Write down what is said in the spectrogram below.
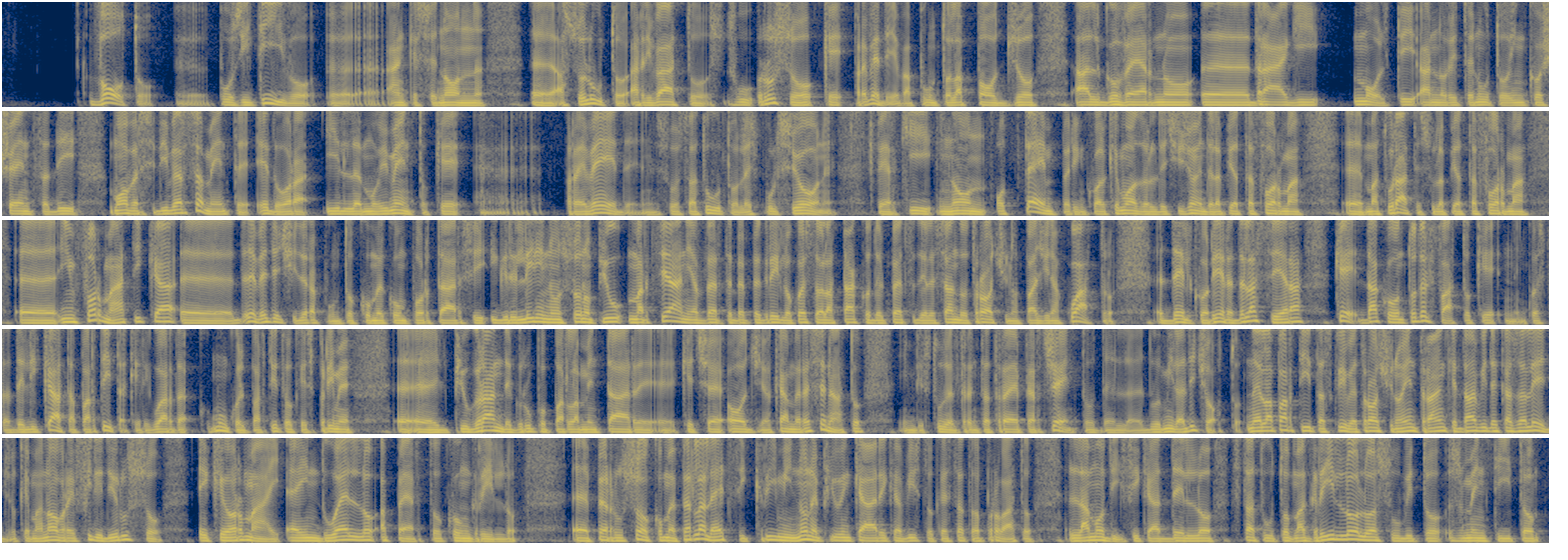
voto eh, positivo, eh, anche se non eh, assoluto, arrivato su Rousseau che prevedeva appunto l'appoggio al governo eh, Draghi molti hanno ritenuto in coscienza di muoversi diversamente ed ora il movimento che eh, prevede nel suo statuto l'espulsione per chi non ottemperi in qualche modo le decisioni della piattaforma eh, maturate sulla piattaforma eh, informatica, eh, deve decidere appunto come comportarsi. I grillini non sono più marziani, avverte Beppe Grillo, questo è l'attacco del pezzo di Alessandro Trocino, pagina 4 eh, del Corriere della Sera, che dà conto del fatto che in questa delicata partita che riguarda comunque il partito che esprime eh, il più grande gruppo parlamentare eh, che c'è oggi a Camera e Senato, in virtù del 33%, del 2018. Nella partita, scrive Trocino, entra anche Davide Casaleggio che manovra i fili di Rousseau e che ormai è in duello aperto con Grillo. Eh, per Rousseau come per la Lezzi, Crimi non è più in carica visto che è stato approvato la modifica dello statuto, ma Grillo lo ha subito smentito.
